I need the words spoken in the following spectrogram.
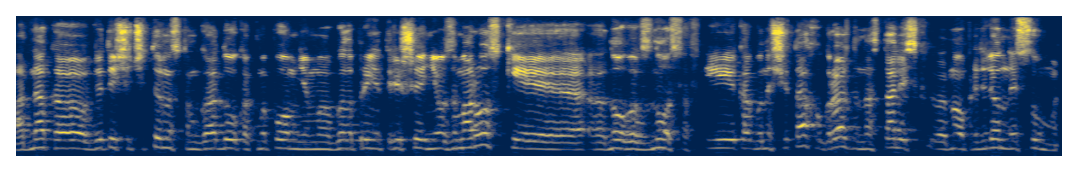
Однако в 2014 году, как мы помним, было принято решение о заморозке э, новых взносов, и как бы на счетах у граждан остались э, ну, определенные суммы.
